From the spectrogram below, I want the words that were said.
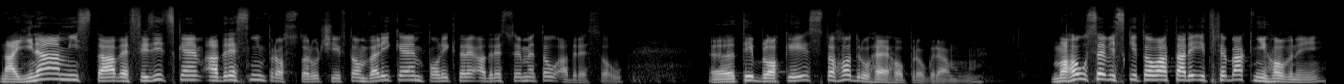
Na jiná místa ve fyzickém adresním prostoru, či v tom velikém poli, které adresujeme tou adresou, eh, ty bloky z toho druhého programu. Mohou se vyskytovat tady i třeba knihovny,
